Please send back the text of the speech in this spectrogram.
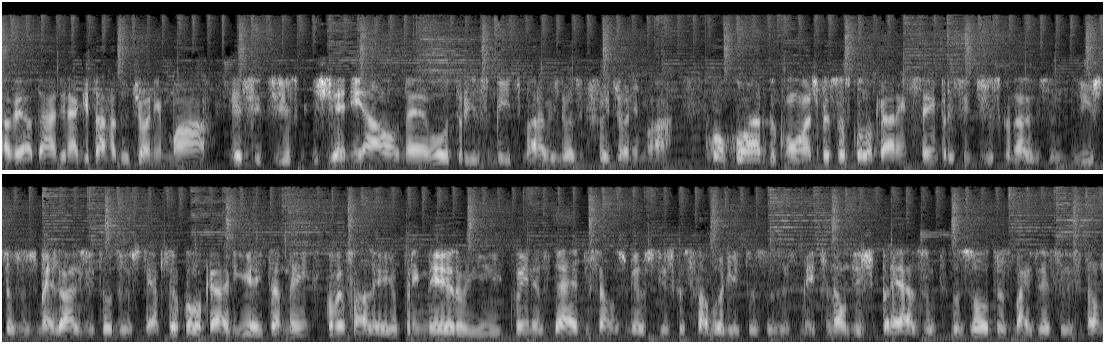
a verdade, né? A guitarra do Johnny Marr nesse disco, genial, né? Outro Smith maravilhoso que foi Johnny Marr. Concordo com as pessoas colocarem sempre esse disco nas listas dos melhores de todos os tempos. Eu colocaria e também, como eu falei, o primeiro e Queen is Dead são os meus discos favoritos dos Smiths. Não desprezo os outros, mas esses estão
